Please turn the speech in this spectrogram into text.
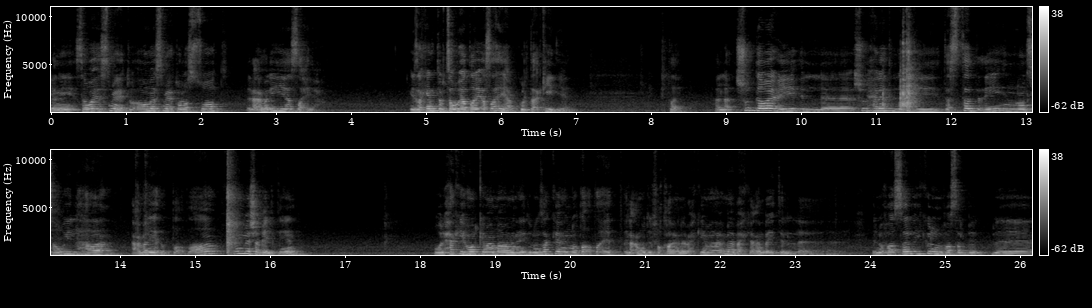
يعني سواء سمعته أو ما سمعته للصوت العملية صحيحة. إذا كنت بتسويها طريقة صحيحة بكل تأكيد يعني. طيب هلا شو الدواعي ال- شو الحالات التي تستدعي إنه نسوي لها عملية الطقطقة؟ هم شغلتين والحكي هون كمان مرة بنعيد وبنذكر إنه طقطقة العمود الفقري أنا بحكي ما, ما بحكي عن بقية ال- المفصل كل ب-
